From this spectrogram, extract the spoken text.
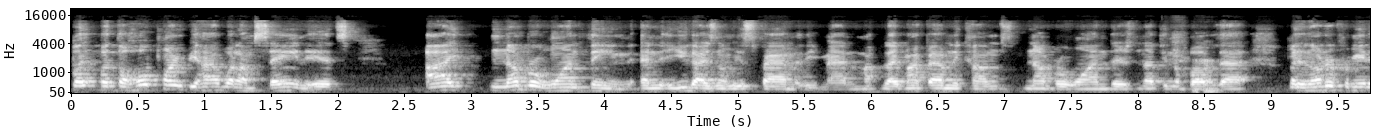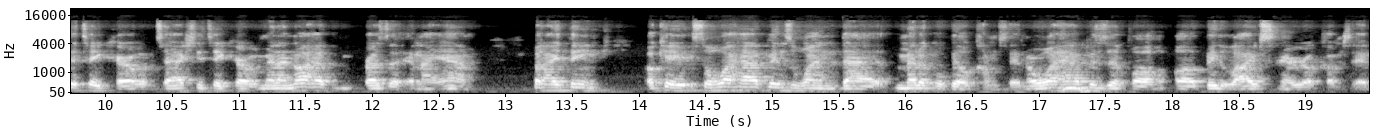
But but the whole point behind what I'm saying is I number one thing, and you guys know me as family, man. My, like my family comes number one. There's nothing above sure. that. But in order for me to take care of them, to actually take care of them, man, I know I have to be present, and I am. But I think, okay, so what happens when that medical bill comes in, or what mm-hmm. happens if a, a big life scenario comes in?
